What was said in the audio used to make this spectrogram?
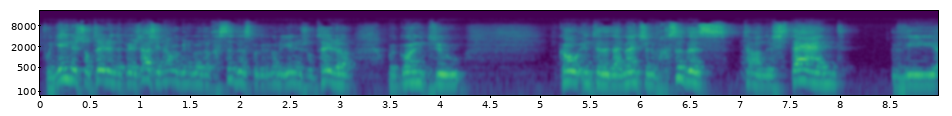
For Yenishal in the Pirish now we're going to go to Chassidus, we're going to go to Yenishal Teda, we're going to go into the dimension of Chassidus to understand the,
